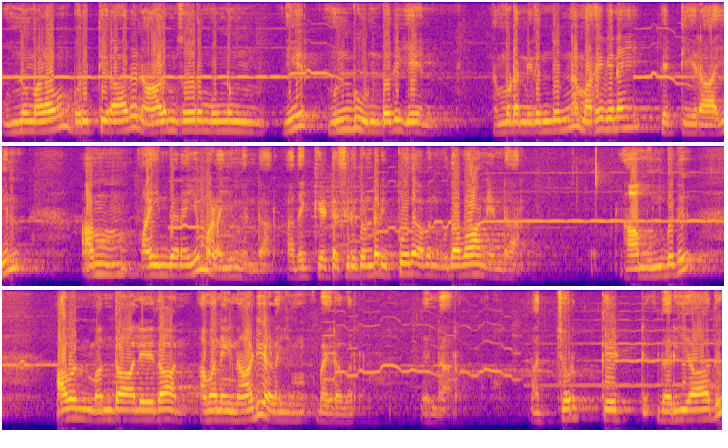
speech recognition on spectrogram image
உண்ணுமளவும் பொருத்திராது நாளும் சோறும் உண்ணும் நீர் முன்பு உண்பது ஏன்? நம்முடன் இருந்துண்ண மகவினை பெற்றீராயின் அம் மைந்தனையும் அடையும் என்றார். அதைக் கேட்ட சிறுதொண்டர் இப்போது அவன் உதவான் என்றார். நாம் உண்பது அவன் வந்தாலேதான் அவனை நாடி அலையும் பைரவர் என்றார். அச்சொற் கேட்டு தறியாது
